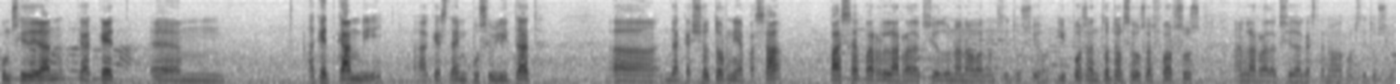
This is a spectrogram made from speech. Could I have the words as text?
consideren que aquest, eh, aquest canvi, aquesta impossibilitat eh, de que això torni a passar passa per la redacció d'una nova Constitució i posen tots els seus esforços en la redacció d'aquesta nova Constitució.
